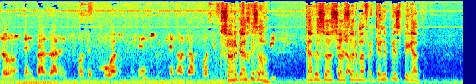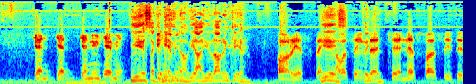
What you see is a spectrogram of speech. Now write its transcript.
loans and bursaries for the poor students who cannot afford it. sorry kagisho. Kagisho sorry, sorry, my friend can you please speak up? Can can can you hear me? yes i can, Can hear you you now. Yeah you're loud and clear. Oh yes, thanks. Yes, I was saying that uh, NSFAS is a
